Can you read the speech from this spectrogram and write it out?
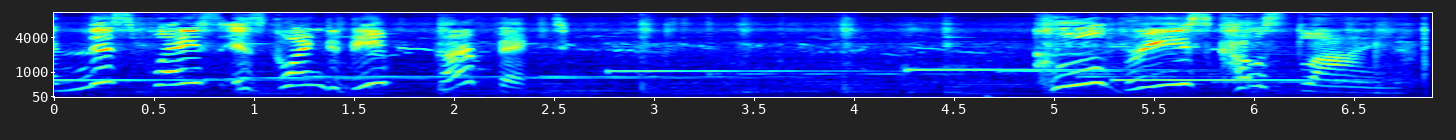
And this place is going to be perfect. Cool Breeze Coastline.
